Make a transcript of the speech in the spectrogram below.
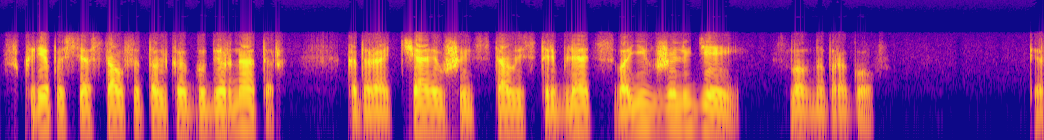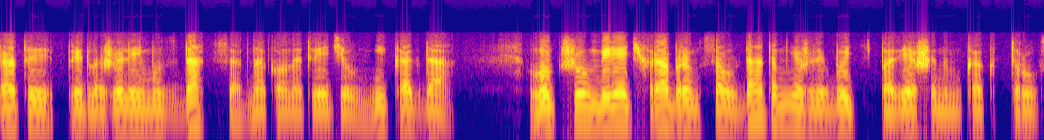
В крепости остался только губернатор, который, отчаявшись, стал истреблять своих же людей, словно врагов. Пираты предложили ему сдаться, однако он ответил «никогда». Лучше умереть храбрым солдатом, нежели быть повешенным как трус.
